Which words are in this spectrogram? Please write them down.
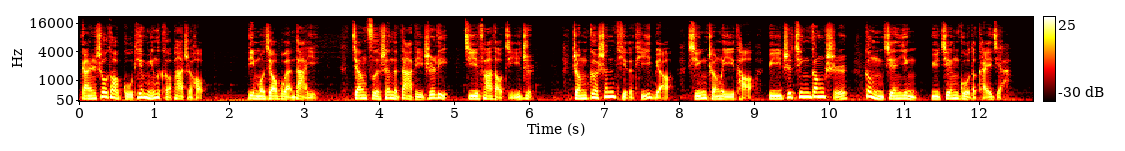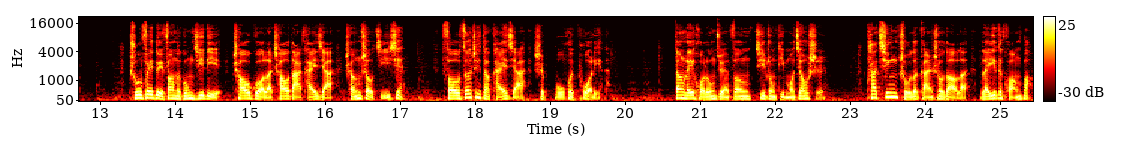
感受到古天明的可怕之后。地魔蛟不敢大意，将自身的大地之力激发到极致，整个身体的体表形成了一套比之金刚石更坚硬与坚固的铠甲。除非对方的攻击力超过了超大铠甲承受极限，否则这套铠甲是不会破裂的。当雷火龙卷风击中地魔蛟时，他清楚地感受到了雷的狂暴、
